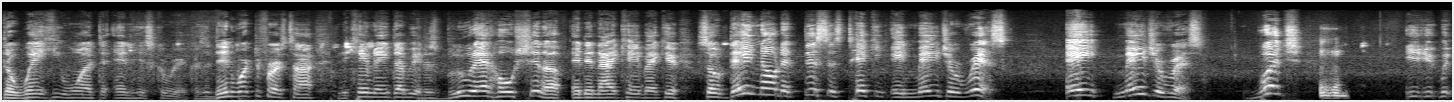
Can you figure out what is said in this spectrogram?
the way he wanted to end his career because it didn't work the first time. And he came to AEW and just blew that whole shit up, and then I came back here. So they know that this is taking a major risk, a major risk, which you, you, we,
